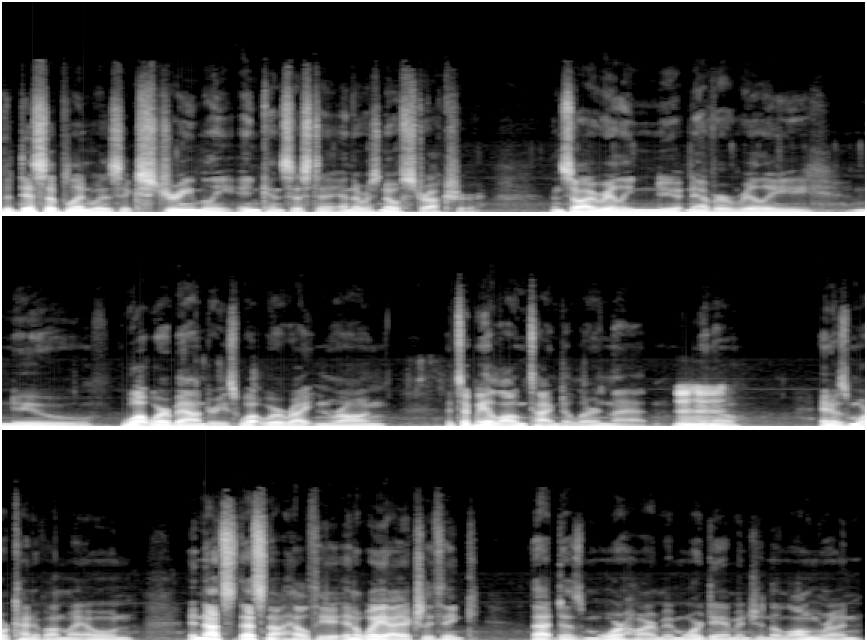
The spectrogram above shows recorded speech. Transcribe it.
the discipline was extremely inconsistent and there was no structure. And so I really knew, never really knew what were boundaries, what were right and wrong. It took me a long time to learn that, you Mhm. know, and it was more kind of on my own. And that's that's not healthy. In a way, I actually think that does more harm and more damage in the long run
